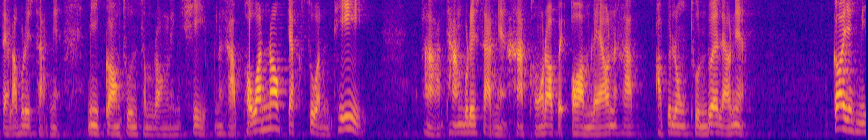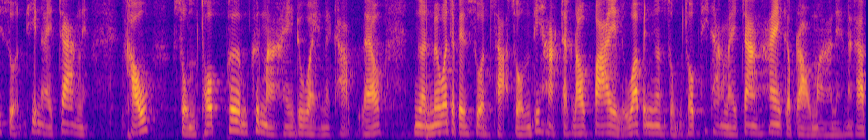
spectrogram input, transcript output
แต่ละบริษัทเนี่ยมีกองทุนสำรองเลี้ยงชีพนะครับเพราะว่านอกจากส่วนที่ทางบริษัทเนี่ยหักของเราไปออมแล้วนะครับเอาไปลงทุนด้วยแล้วเนี่ยก็ยังมีส่วนที่นายจ้างเนี่ย เขาสมทบเพิ่มขึ้นมาให้ด้วยนะครับแล้วเงินไม่ว่าจะเป็นส่วนสะสมที่หักจากเราไป หรือว่าเป็นเงินสมทบที่ทางนายจ้างให้กับเรามาเนี่ยนะครับ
